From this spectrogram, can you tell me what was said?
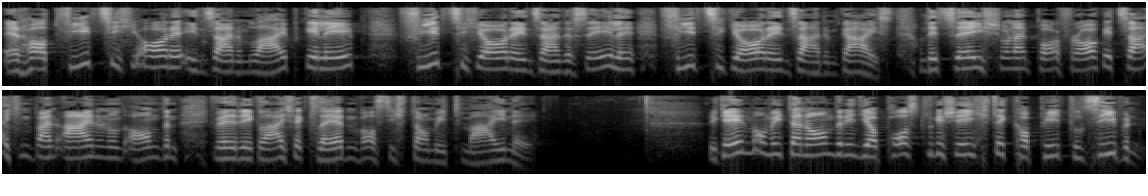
Er hat 40 Jahre in seinem Leib gelebt, 40 Jahre in seiner Seele, 40 Jahre in seinem Geist. Und jetzt sehe ich schon ein paar Fragezeichen beim einen und anderen. Ich werde dir gleich erklären, was ich damit meine. Wir gehen mal miteinander in die Apostelgeschichte, Kapitel 7.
